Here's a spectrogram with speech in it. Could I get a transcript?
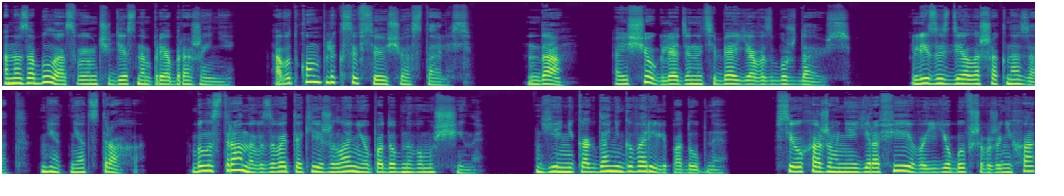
Она забыла о своем чудесном преображении. А вот комплексы все еще остались. Да, а еще, глядя на тебя, я возбуждаюсь. Лиза сделала шаг назад. Нет, не от страха. Было странно вызывать такие желания у подобного мужчины. Ей никогда не говорили подобное. Все ухаживания Ерофеева, ее бывшего жениха,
